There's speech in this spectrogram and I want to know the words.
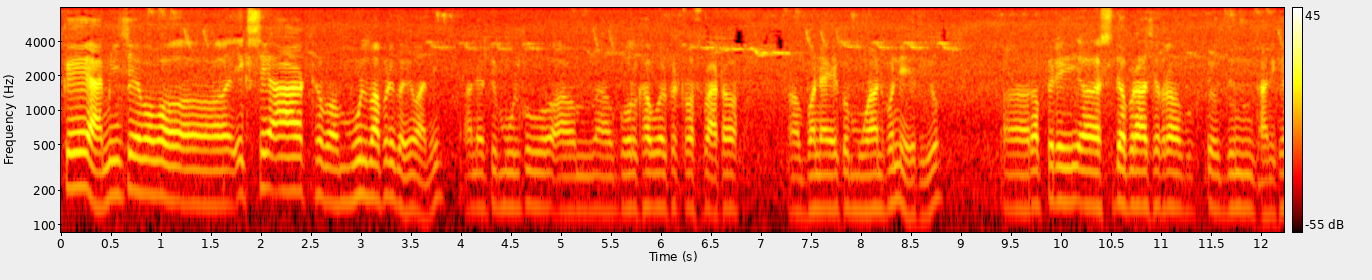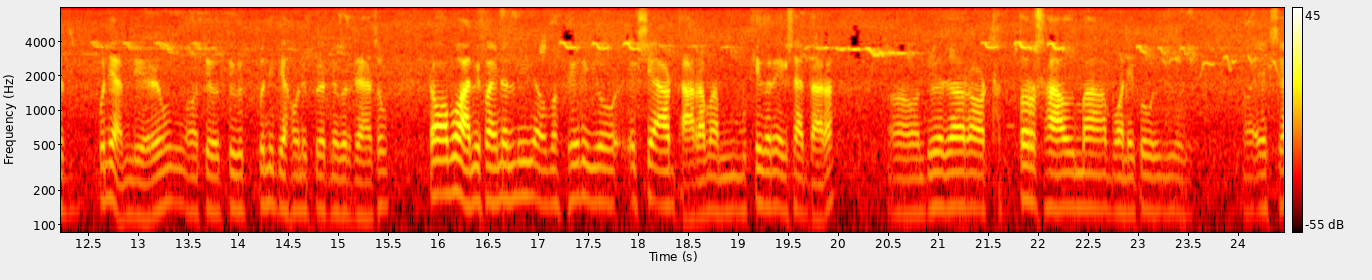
ओके हामी चाहिँ अब एक सय आठ मूलमा पनि गयौँ हामी। अनि त्यो मूलको गोर्खा वेलफेयर ट्रस्टबाट बनाएको मुहान पनि हेरियो। र फेरि अ, सिद्धबरा क्षेत्र त्यो जुन धानखेत पनि हामीले हेऱ्यौँ त्यो त्यो पनि देखाउने प्रयत्न गरिरहेका छौँ। र अब हामी फाइनल्ली अब फेरि यो एक सय आठ धारामा मुख्य गरी एक सय आठ धारा दुई हजार अठहत्तर सालमा बनेको यो एक सय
